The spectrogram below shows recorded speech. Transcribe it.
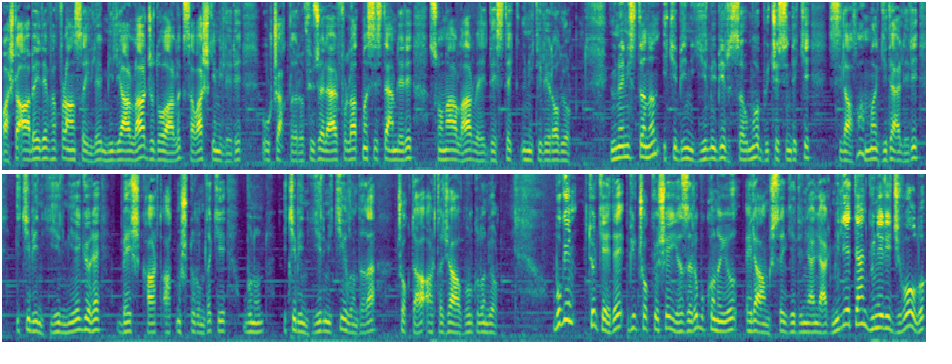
Başta ABD ve Fransa ile milyarlarca dolarlık savaş gemileri, uçakları, füzeler, fırlatma sistemleri, sonarlar ve destek üniteleri alıyor. Yunanistan'ın 2021 savunma bütçesindeki silahlanma giderleri 2020'ye göre 5 kart atmış durumda ki bunun 2022 yılında da çok daha artacağı vurgulanıyor. Bugün Türkiye'de birçok köşe yazarı bu konuyu ele almış sevgili dinleyenler. Milliyetten Güneri Civoğlu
